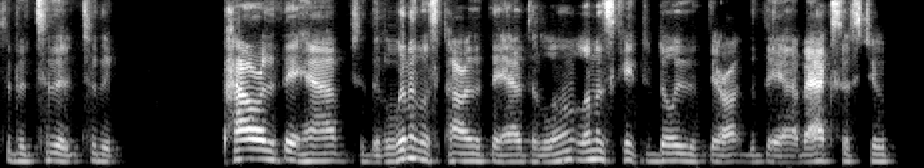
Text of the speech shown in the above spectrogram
to the to the to the power that they have, to the limitless power that they have, to the limitless capability that they are that they have access to.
